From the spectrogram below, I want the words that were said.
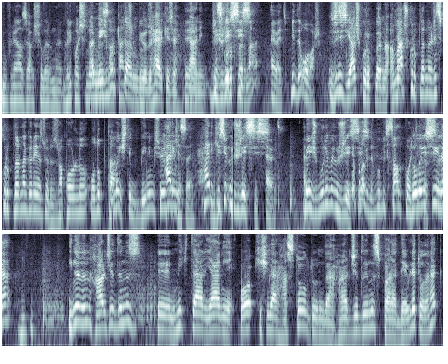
influenza aşılarını, grip Yani aşılarını mecbur zaten tutarım çıkıyoruz. diyordu herkese. Ee, Yani risk ücretsiz. Evet bir de o var. Siz yaş gruplarına ama Yaş gruplarına, risk gruplarına göre yazıyoruz. Raporlu olup da ama işte benim söylediğim Herkese. herkese ücretsiz. evet. evet. Mecburi ve ücretsiz. Yapılabilir. Bu bir sağlık politikası. Dolayısıyla inanın harcadığınız e, miktar yani o kişiler hasta olduğunda harcadığınız para devlet olarak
